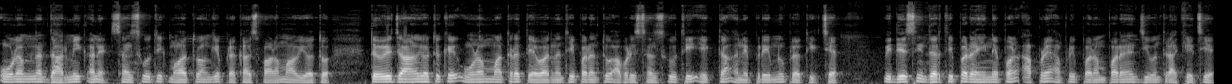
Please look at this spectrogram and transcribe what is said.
ઓણમના ધાર્મિક અને સાંસ્કૃતિક મહત્વ અંગે પ્રકાશ પાડવામાં આવ્યો હતો. તેઓએ જણાવ્યું હતું કે ઓણમ માત્ર તહેવાર નથી, પરંતુ આપણી સંસ્કૃતિ, એકતા અને પ્રેમનું પ્રતીક છે. વિદેશની ધરતી પર રહીને પણ આપણે આપણી પરંપરાને જીવંત રાખીએ છીએ.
